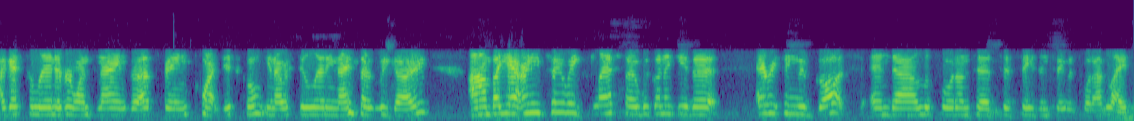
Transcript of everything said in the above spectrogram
I guess to learn everyone's names. But that's been quite difficult. You know, we're still learning names as we go. Um, but yeah, only two weeks left, so we're going to give it everything we've got, and uh, look forward on to, to season two with Port Adelaide.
